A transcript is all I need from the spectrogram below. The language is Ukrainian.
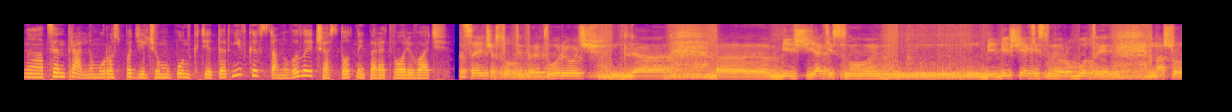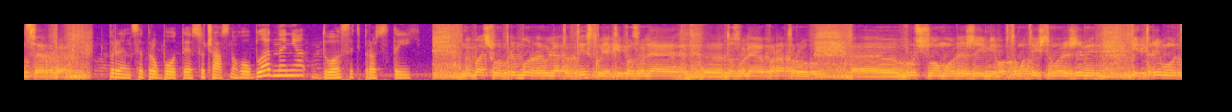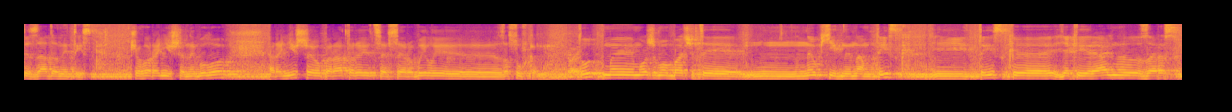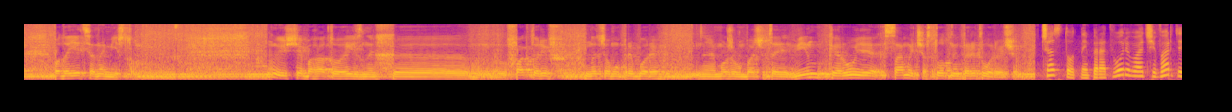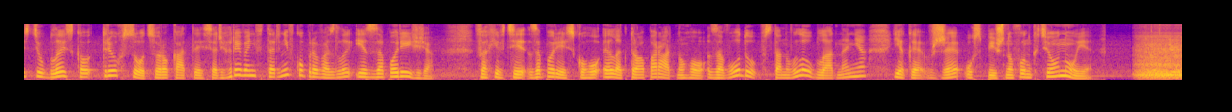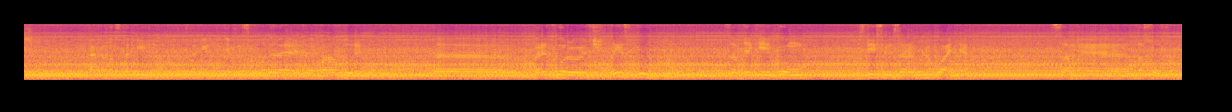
На центральному розподільчому пункті Тернівки встановили частотний перетворювач. Це частотний перетворювач для е, більш якісного більш якісної роботи нашого ЦРП. Принцип роботи сучасного обладнання досить простий. Ми бачимо прибор регулятор тиску, який дозволяє, е, дозволяє оператору ручному режимі, в автоматичному режимі підтримувати заданий тиск. Чого раніше не було. Раніше оператори це все робили е, засувками. Тут ми можемо бачити необхідний нам тиск і тиск, е, який реально зараз подається на місто. Ну і ще багато різних е, на цьому приборі е, можемо бачити. Він керує саме частотним перетворювачем. Частотний перетворювач вартістю близько 340 тисяч гривень в Тернівку привезли із Запоріжжя. Фахівці Запорізького електроапаратного заводу встановили обладнання, яке вже успішно функціонує. Здійснюється регулювання саме насосом.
